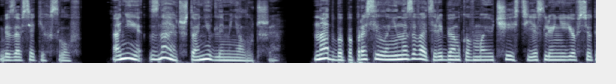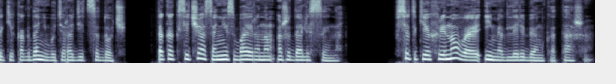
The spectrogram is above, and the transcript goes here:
безо всяких слов. Они знают, что они для меня лучшие. Над бы попросила не называть ребенка в мою честь, если у нее все таки когда-нибудь родится дочь, так как сейчас они с Байроном ожидали сына. все таки хреновое имя для ребенка, Таша.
